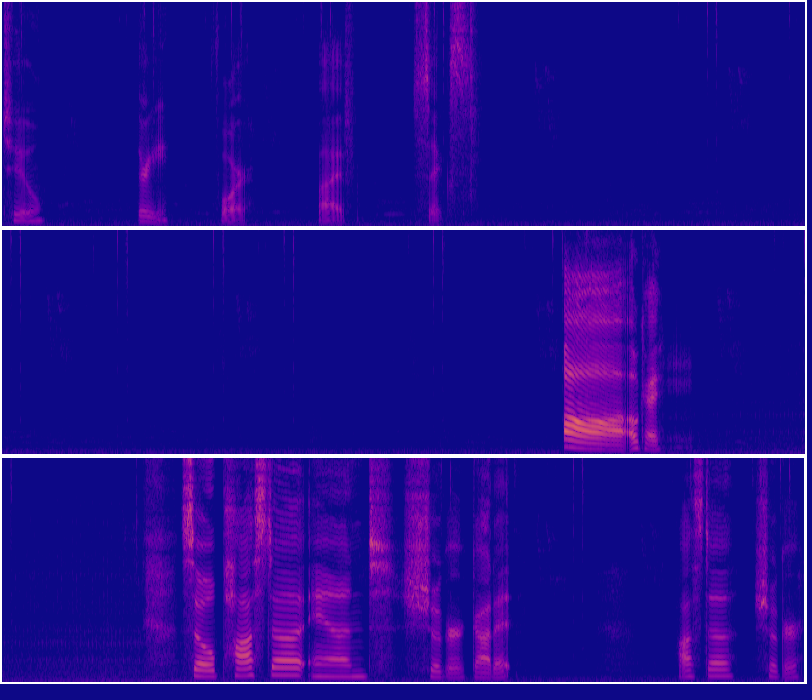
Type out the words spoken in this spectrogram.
two, three, four, five, six, Ah, okay. So pasta and sugar, got it. Pasta, sugar.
